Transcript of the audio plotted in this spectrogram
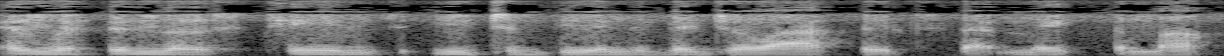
and within those teams, each of the individual athletes that make them up.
